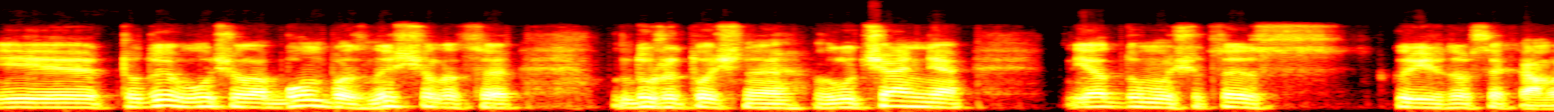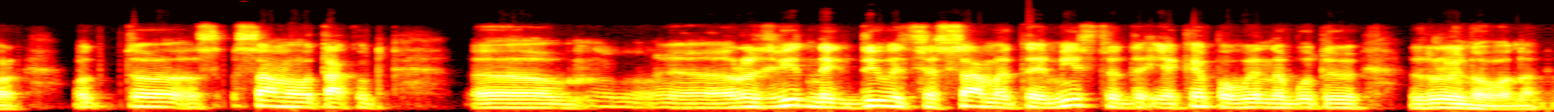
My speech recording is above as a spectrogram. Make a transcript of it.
І туди влучила бомба, знищила це дуже точне влучання. Я думаю, що це скоріш за все Хаммер. От саме отак, от розвідник дивиться саме те місце, яке повинно бути зруйновано.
